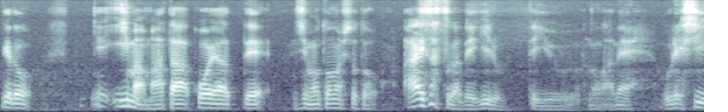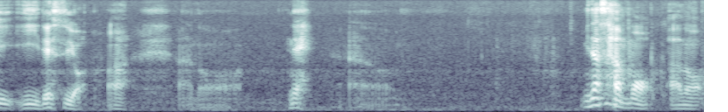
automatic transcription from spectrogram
けど今またこうやって地元の人と挨拶ができるっていうのがね嬉しいですよ。ああのねあの皆さんもあの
